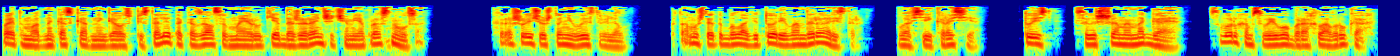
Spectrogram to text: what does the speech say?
поэтому однокаскадный гаусс-пистолет оказался в моей руке даже раньше, чем я проснулся. Хорошо еще, что не выстрелил, потому что это была Витория Вандераристер во всей красе то есть совершенно нагая, с ворохом своего барахла в руках.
